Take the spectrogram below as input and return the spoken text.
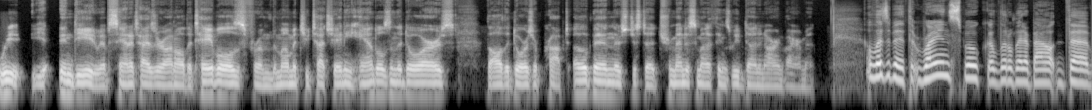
We indeed we have sanitizer on all the tables from the moment you touch any handles in the doors all the doors are propped open. There's just a tremendous amount of things we've done in our environment. Elizabeth, Ryan spoke a little bit about the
